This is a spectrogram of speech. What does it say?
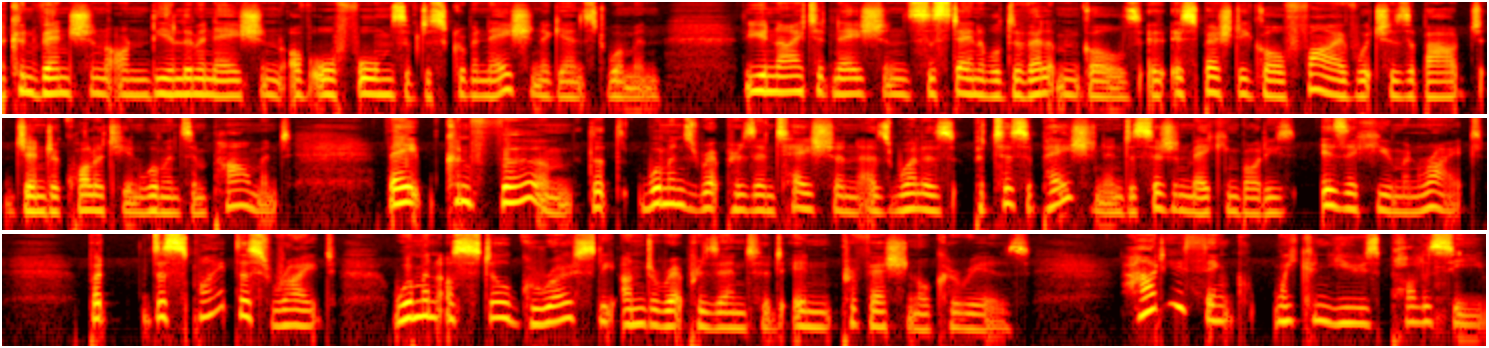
the Convention on the Elimination of All Forms of Discrimination Against Women, the United Nations Sustainable Development Goals, especially Goal 5, which is about gender equality and women's empowerment. They confirm that women's representation as well as participation in decision making bodies is a human right. But despite this right, women are still grossly underrepresented in professional careers. How do you think we can use policy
